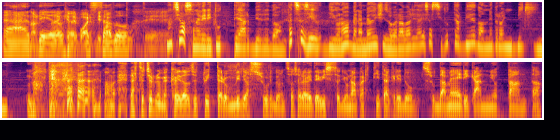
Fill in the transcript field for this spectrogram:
Eh, è non, vero, non è che le può arbitrare stato- tutte. Non si possono avere tutte arbitri donne. Pensa se dicono, va bene, abbiamo deciso per la parità dei sessi tutte arbitri donne, però in bikini. Mamma- L'altro giorno mi è capitato su Twitter un video assurdo, non so se l'avete visto, di una partita, credo, Sud America anni 80,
